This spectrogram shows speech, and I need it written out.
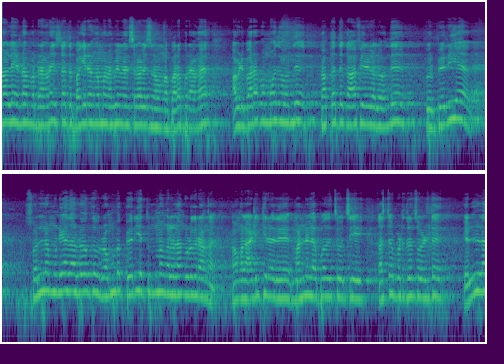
நாள்லயே என்ன பண்ணுறாங்கன்னா இஸ்லாத்தை பகிரங்கமாக நபீல் நாயகம் ஸல்லல்லாஹு அவங்க பரப்புகிறாங்க அப்படி பரப்பும் போது வந்து பக்கத்து காஃபியர்கள் வந்து ஒரு பெரிய சொல்ல முடியாத அளவுக்கு ரொம்ப பெரிய துன்பங்கள் எல்லாம் கொடுக்குறாங்க. அவங்கள அடிக்கிறது மண்ணில் புதைச்சி வச்சு கஷ்டப்படுத்துன்னு சொல்லிட்டு எல்லா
